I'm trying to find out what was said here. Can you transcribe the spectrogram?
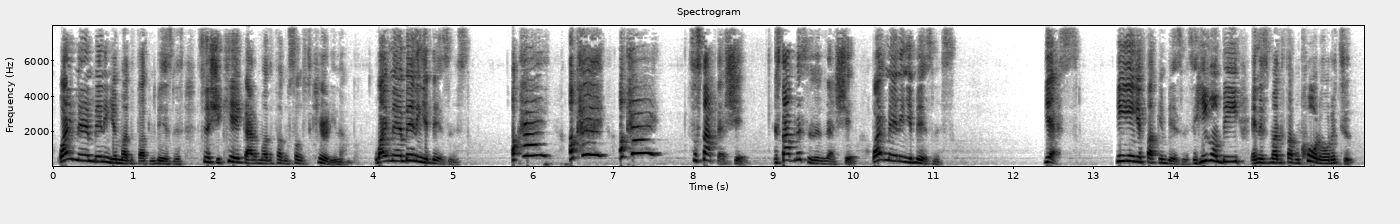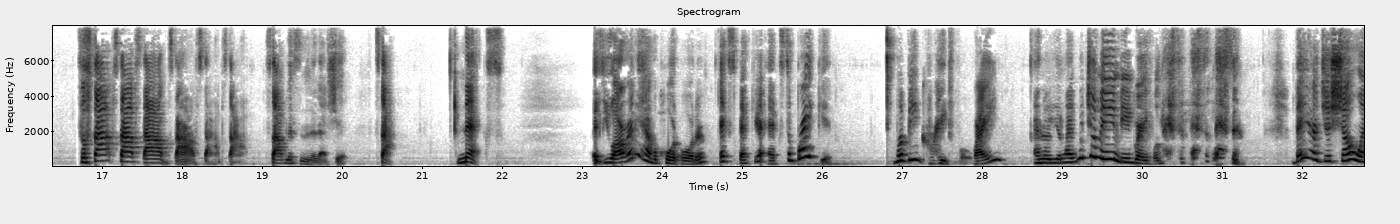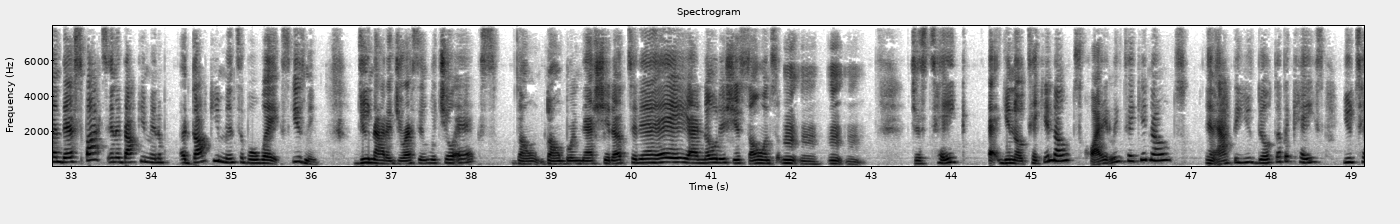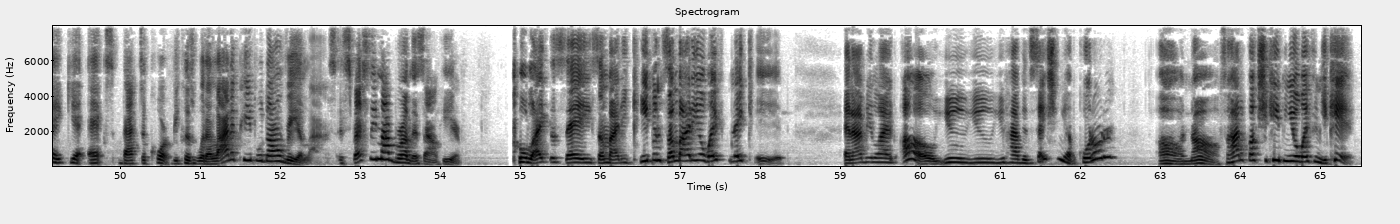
White man been in your motherfucking business since your kid got a motherfucking social security number. White man been in your business. Okay, okay, okay. So stop that shit and stop listening to that shit. White man in your business. Yes. He in your fucking business. And he gonna be in this motherfucking court order too. So stop, stop, stop, stop, stop, stop. Stop listening to that shit. Stop. Next. If you already have a court order, expect your ex to break it. But be grateful, right? I know you're like, what you mean be grateful? Listen, listen, listen. They are just showing their spots in a document a documentable way. Excuse me. Do not address it with your ex. Don't don't bring that shit up to them. Hey, I noticed you're so and so. Mm-mm, mm-mm. Just take uh, you know, take your notes, quietly take your notes. And after you've built up a case, you take your ex back to court. Because what a lot of people don't realize, especially my brothers out here, who like to say somebody keeping somebody away from their kid. And I'd be like, oh, you you you have visitation, you have a court order? Oh no. So how the fuck she keeping you away from your kid?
